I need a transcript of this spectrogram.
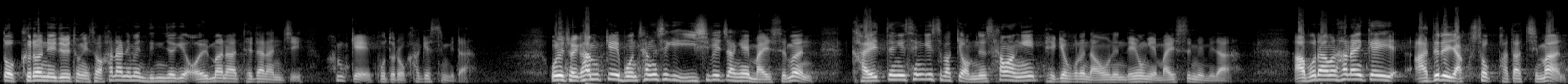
또 그런 일들을 통해서 하나님의 능력이 얼마나 대단한지 함께 보도록 하겠습니다. 오늘 저희가 함께 본 창세기 21장의 말씀은 갈등이 생길 수밖에 없는 상황이 배경으로 나오는 내용의 말씀입니다. 아브라함은 하나님께 아들을 약속받았지만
